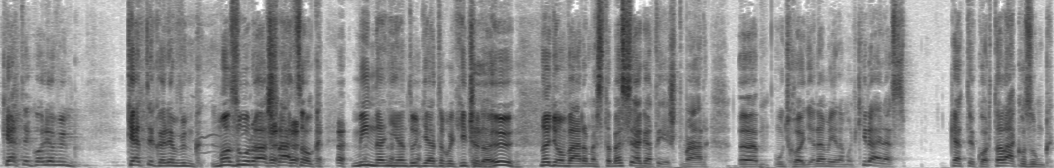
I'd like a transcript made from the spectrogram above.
Kettőkor jövünk, kettőkor jövünk Mazurral, srácok. Mindannyian tudjátok, hogy kicsoda ő. Nagyon várom ezt a beszélgetést már, Ö, úgyhogy remélem, hogy király lesz. Kettőkor találkozunk,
